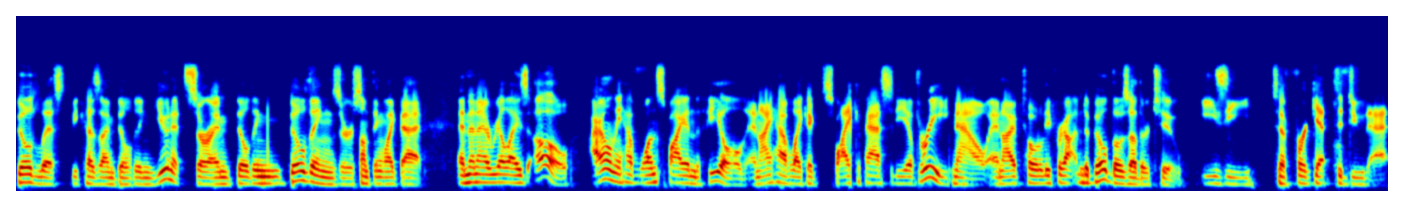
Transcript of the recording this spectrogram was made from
build list because I'm building units or I'm building buildings or something like that. And then I realize, oh, I only have one spy in the field, and I have like a spy capacity of three now, and I've totally forgotten to build those other two. Easy to forget to do that.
